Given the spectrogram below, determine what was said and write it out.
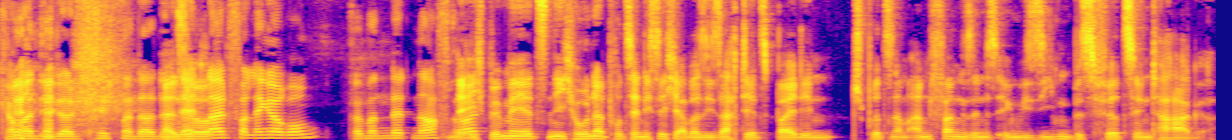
kann man die dann, kriegt man da eine Also- Deadline-Verlängerung, wenn man nett Nee, nachfragt? ich bin mir jetzt nicht hundertprozentig sicher, aber sie sagt jetzt bei den Spritzen am Anfang sind es irgendwie sieben bis 14 Tage.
